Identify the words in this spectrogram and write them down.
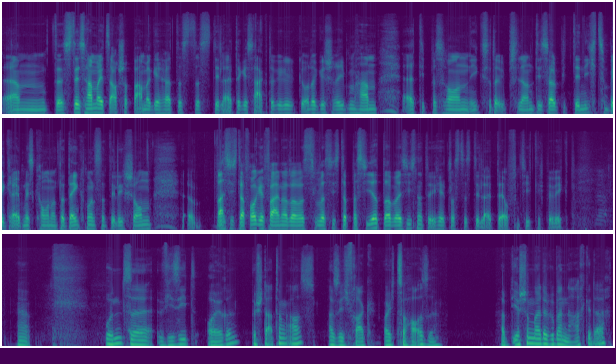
ähm, das, das haben wir jetzt auch schon ein paar Mal gehört, dass, dass die Leute gesagt oder, geschrieben haben, äh, die Person X oder Y, die soll bitte nicht zum Begräbnis kommen. Und da denken wir uns natürlich schon, äh, was ist da vorgefallen oder was, was ist da passiert, aber es ist natürlich etwas, das die Leute offensichtlich bewegt. Ja. Und äh, wie sieht eure Bestattung aus? Also ich frage euch zu Hause. Habt ihr schon mal darüber nachgedacht?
